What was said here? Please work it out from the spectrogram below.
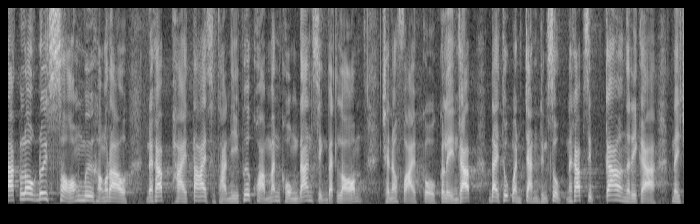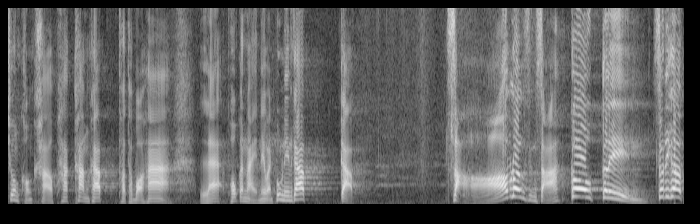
รักโลกด้วย 2 มือของเรานะครับภายใต้สถานีเพื่อความมั่นคงด้านสิ่งแวดล้อม Channel 5 Go Green ครับ ได้ทุกวันจันทร์ถึงศุกร์นะครับ 19 นาฬิกาในช่วงของข่าวภาคค่ำครับททบ 5 และพบกันใหม่ในวันพรุ่งนี้ครับกับ สามเรื่องศึกษา Go Green สวัสดีครับ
